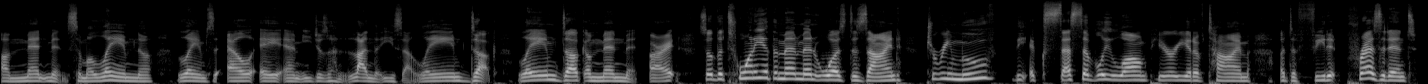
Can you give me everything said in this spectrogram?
amendment 什么 lame 呢？lame 是 L A M E，就是很烂的意思啊。lame duck, lame duck amendment. All right. So the 20th Amendment was designed to remove the excessively long period of time a defeated president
